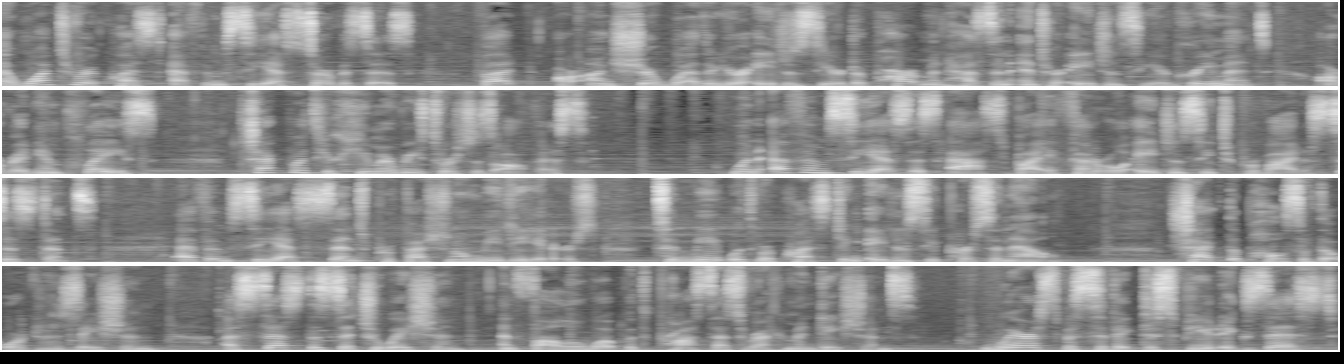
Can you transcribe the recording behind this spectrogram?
and want to request FMCS services, but are unsure whether your agency or department has an interagency agreement already in place, check with your Human Resources Office. When FMCS is asked by a federal agency to provide assistance, FMCS sends professional mediators to meet with requesting agency personnel, check the pulse of the organization, assess the situation, and follow up with process recommendations. Where a specific dispute exists,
